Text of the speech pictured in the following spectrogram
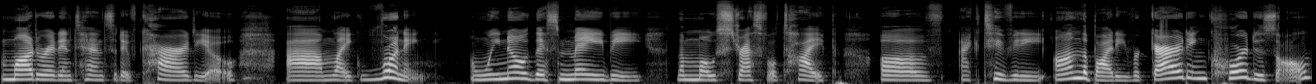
moderate intensity cardio, um, like running, and we know this may be the most stressful type of activity on the body regarding cortisol.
